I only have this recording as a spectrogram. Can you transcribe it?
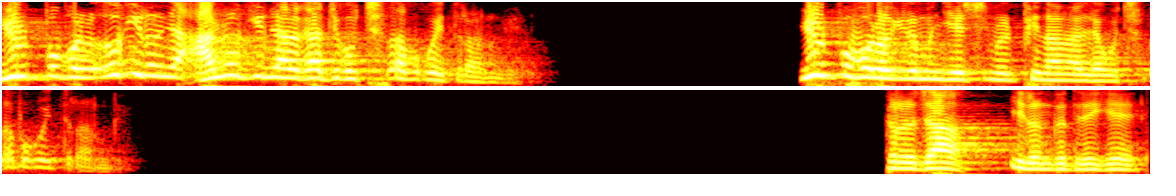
율법을 어기느냐 안 어기느냐를 가지고 쳐다보고 있더라는 거예요. 율법을 어기려면 예수님을 비난하려고 쳐다보고 있더라는 거예요. 그러자 이런 그들에게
